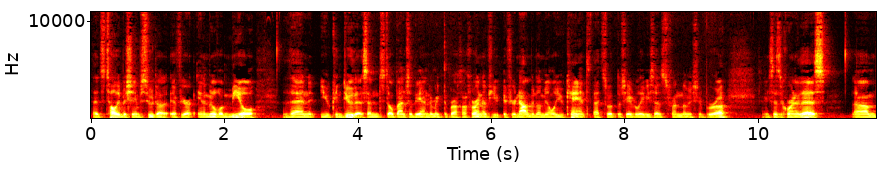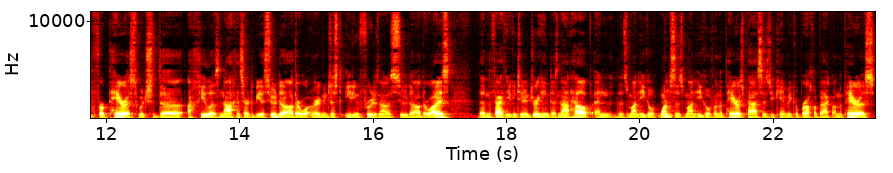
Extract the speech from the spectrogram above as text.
that it's Tali B'Shem Suda. If you're in the middle of a meal, then you can do this and still bench at the end or make the bracha acharon. If you if you're not in the middle of the meal, you can't. That's what the Shevet Levi says from the Mishnah Brura. he says according to this. Um, for Paris, which the achila is not considered to be a suda, otherwise, or even just eating fruit is not a suda otherwise, then the fact that you continue drinking does not help. And the Zman once the Zman equal from the Paris passes, you can't make a bracha back on the Paris.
